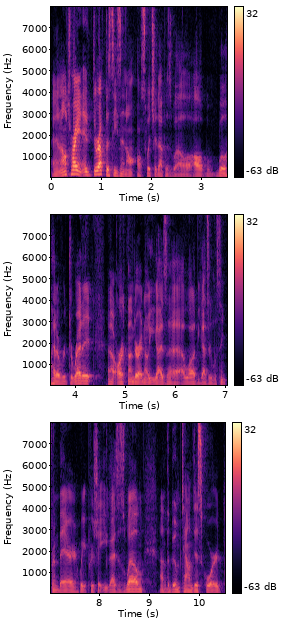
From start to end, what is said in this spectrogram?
and I'll try and throughout the season I'll, I'll switch it up as well. I'll we'll head over to Reddit, uh, our Thunder. I know you guys, uh, a lot of you guys are listening from there. We appreciate you guys as well. Uh, the Boomtown Discord.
